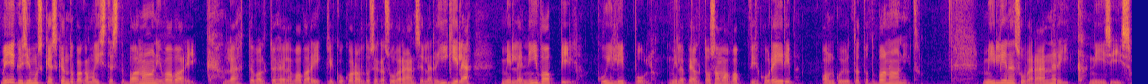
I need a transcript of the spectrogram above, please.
meie küsimus keskendub aga mõistest banaanivabariik, lähtuvalt ühele vabariikliku korraldusega suveräänsele riigile, mille nii vapil kui lipul, mille pealt osama vapp figureerib, on kujutatud banaanid. milline suveräänne riik niisiis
